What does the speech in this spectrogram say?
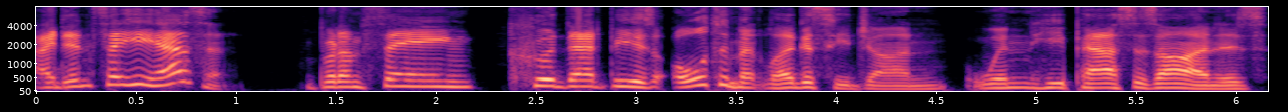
I didn't say he hasn't, but I'm saying, could that be his ultimate legacy, John, when he passes on? Is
